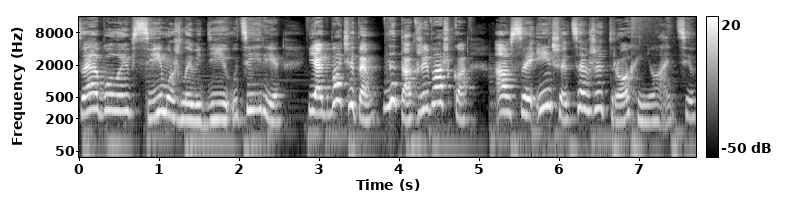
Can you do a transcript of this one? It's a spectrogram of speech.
Це були всі можливі дії у цій грі. Як бачите, не так вже й важко, а все інше це вже трохи нюансів.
